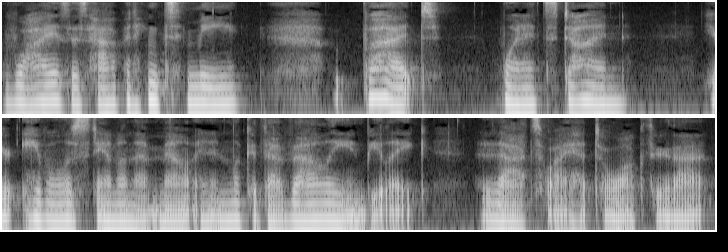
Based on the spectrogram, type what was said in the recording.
why is this happening to me? But when it's done, you're able to stand on that mountain and look at that valley and be like, that's why I had to walk through that.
